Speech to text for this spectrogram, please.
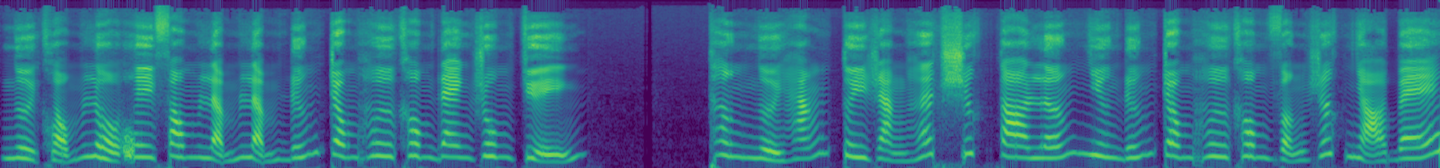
Người khổng lồ uy phong lẫm lẫm đứng trong hư không đang rung chuyển. Thân người hắn tuy rằng hết sức to lớn nhưng đứng trong hư không vẫn rất nhỏ bé.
